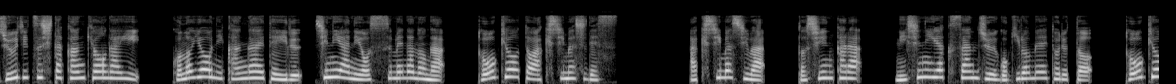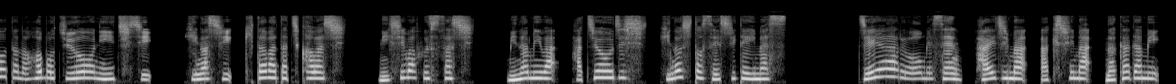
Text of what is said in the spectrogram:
充実した環境がいい。このように考えているシニアにおすすめなのが、東京都秋島市です。秋島市は、都心から西に約 35km と、東京都のほぼ中央に位置し、東、北は立川市、西は福生市、南は八王子市、日野市と接しています。JR 青梅線、拝島、秋島、中上、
